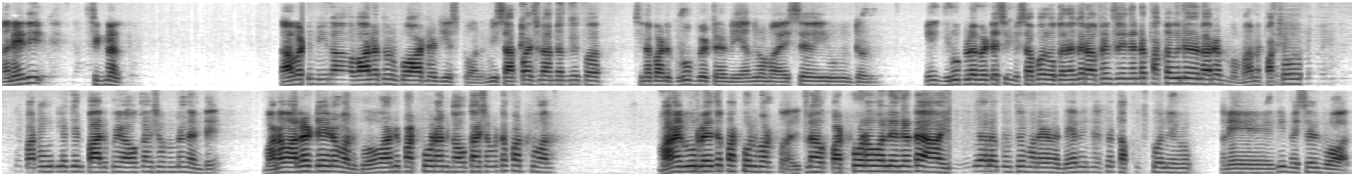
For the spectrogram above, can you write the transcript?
అనేది సిగ్నల్ కాబట్టి మీరు వాళ్ళతో కోఆర్డినేట్ చేసుకోవాలి. మీ సర్పంచ్లు అందరినీ చిన్నపాటి గ్రూప్ పెట్టండి. అందులో మా ఎస్ఐ ఉంటాడు. ఈ గ్రూప్లో పెట్టేసి సపోజ్ ఒక దగ్గర అఫెన్స్ అయిందంటే పక్క వీళ్ళు మన పక్క మన ఊర్లోకి పారిపోయే అవకాశం ఉన్నదంటే మనం అలర్ట్ అయినాం అనుకో వాడిని పట్టుకోవడానికి అవకాశం ఉంటే పట్టుకోవాలి. మన ఊర్లో అయితే పక్క పట్టుకోవాలి ఇట్లా పట్టుకోవడం వల్ల ఏంటంటే ఆ ఏరియాల గురించి మనం ఏమైనా నేరం చేస్తే తప్పించుకోలేము అనేది మెసేజ్ పోవాలి.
